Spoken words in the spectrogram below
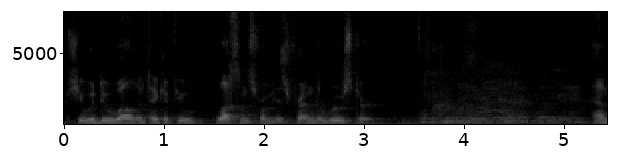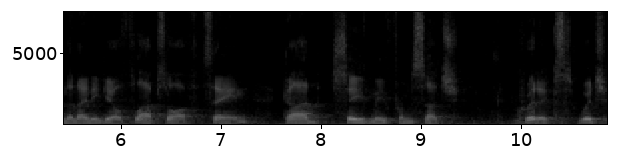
she would do well to take a few lessons from his friend the rooster. and the nightingale flaps off, saying, God save me from such critics, which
